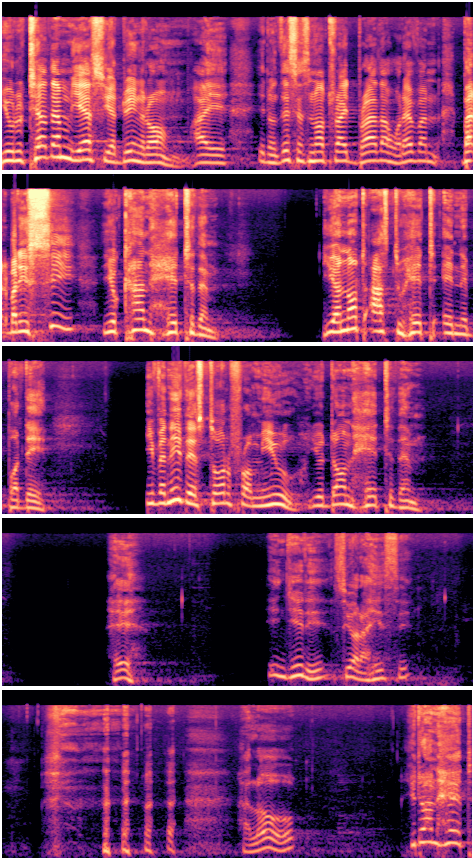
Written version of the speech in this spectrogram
You will tell them, yes, you are doing wrong. I, you know, this is not right, brother, whatever. But, but you see, you can't hate them. You are not asked to hate anybody. Even if they stole from you, you don't hate them. Hey, injili sio rahisi. Hello? You don't hate.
